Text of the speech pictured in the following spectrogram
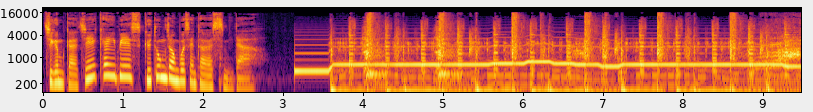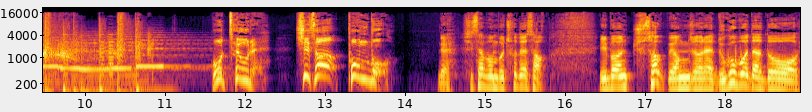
지금까지 KBS 교통정보센터였습니다. 오태우래 시사 본부. 네, 시사본부 초대석. 이번 추석 명절에 누구보다도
